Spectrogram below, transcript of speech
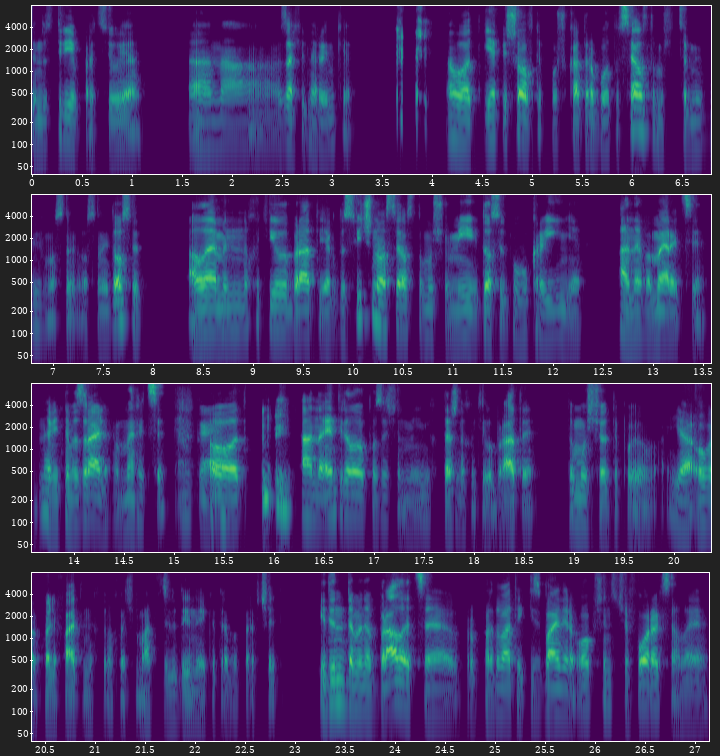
індустрії працює е, на західні ринки. От я пішов типу шукати роботу в селс, тому що це мій основний, основний досвід. Але мене не хотіли брати як досвідченого селс, тому що мій досвід був в Україні, а не в Америці, навіть не в Ізраїлі, в Америці. Okay. От а на entry level position мені теж не хотіли брати, тому що, типу, я overqualified, ніхто не хоче мати з людиною, яку треба перевчити. Єдине, де мене вбрали, це продавати якісь binary options чи Forex, але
